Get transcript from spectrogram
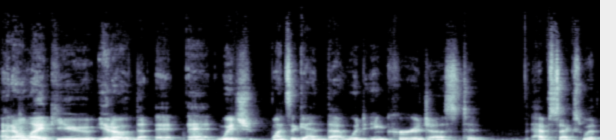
I don't like you. You know that uh, uh, which once again that would encourage us to have sex with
